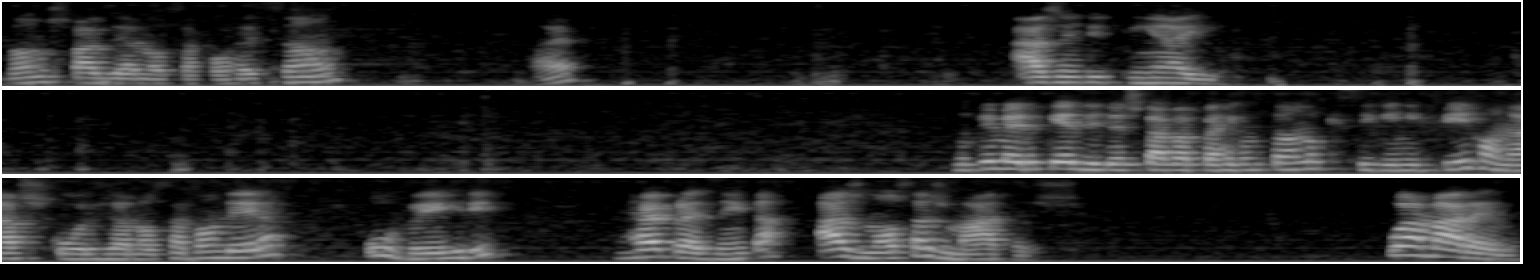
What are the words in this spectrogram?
vamos fazer a nossa correção, né? A gente tinha aí No primeiro quesito, eu estava perguntando o que significam né, as cores da nossa bandeira. O verde representa as nossas matas. O amarelo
